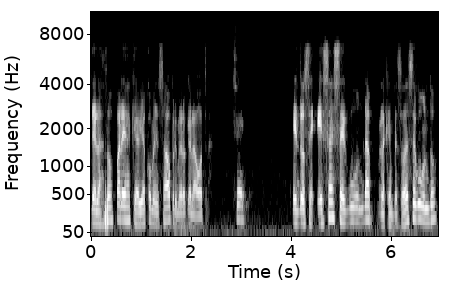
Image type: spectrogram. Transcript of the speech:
de las dos parejas que había comenzado primero que la otra. Sí. Entonces esa segunda, la que empezó de segundo,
